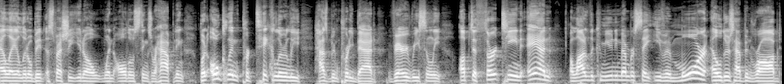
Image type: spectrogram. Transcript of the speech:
LA a little bit, especially, you know, when all those things were happening. But Oakland, particularly, has been pretty bad very recently, up to 13. And a lot of the community members say even more elders have been robbed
